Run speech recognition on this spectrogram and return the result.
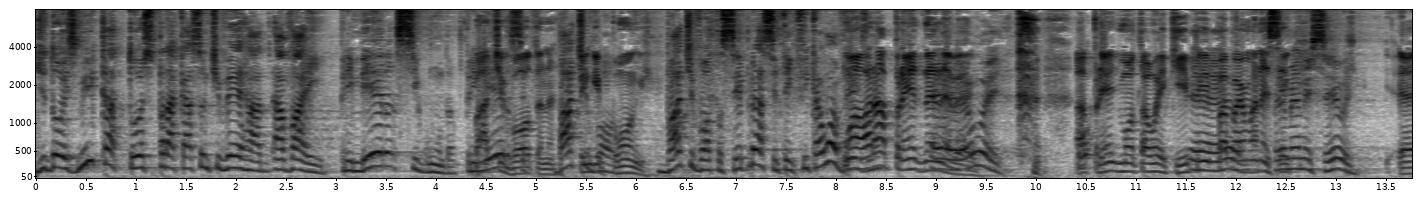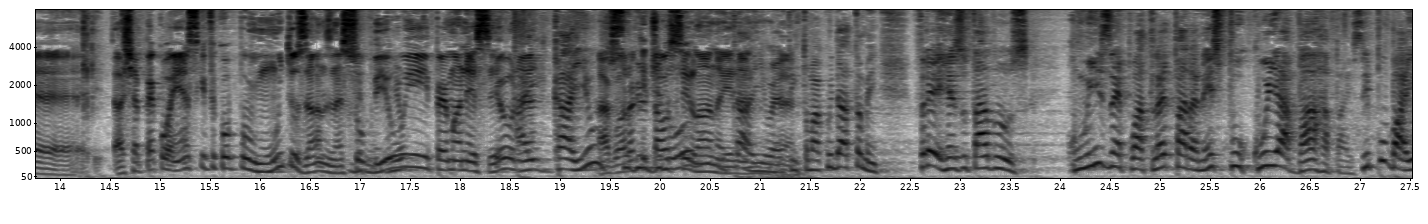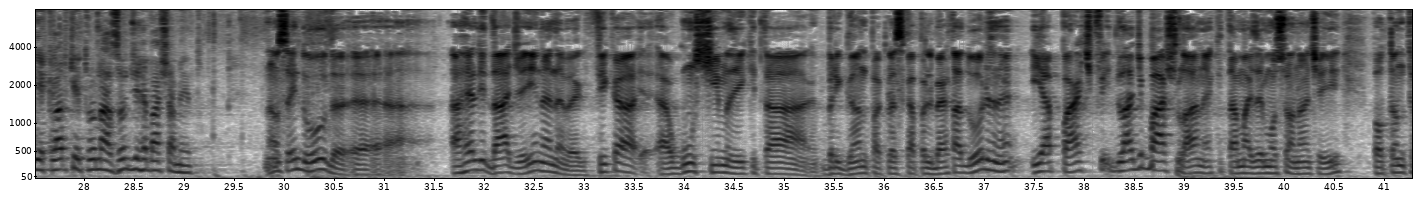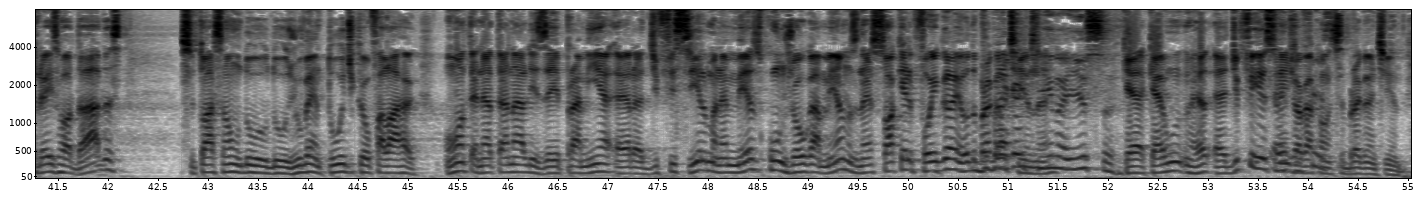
De 2014 pra cá, se eu não tiver errado, Havaí, primeira, segunda. Primeira, bate e volta, né? Bate Ping e volta. pong. Bate e volta sempre é assim, tem que ficar uma vez. Uma hora né? aprende, né, é, né, velho? Aprende a montar uma equipe É, pra permanecer. Permanecer, ué. É, a Chapecoense que ficou por muitos anos, né? Subiu e permaneceu, né? Aí caiu, Agora subiu que tá oscilando aí, né? caiu, é, É. tem que tomar cuidado também. Frei, resultados ruins, né, pro Atlético Paranense, pro Cuiabá, rapaz. E pro Bahia, é claro que entrou na zona de rebaixamento. Não, sem dúvida. É, a realidade aí, né, né, velho? Fica é, alguns times aí que tá brigando para classificar para Libertadores, né? E a parte lá de baixo lá, né, que tá mais emocionante aí, faltando três rodadas. Situação do, do Juventude que eu falava ontem, né? Até analisei, para mim era dificílima, né? Mesmo com um jogo a menos, né? Só que ele foi e ganhou do, Bragantino, né? Bragantino, isso. Que é, que é, um, é, é difícil, É hein, jogar difícil. contra esse Bragantino.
